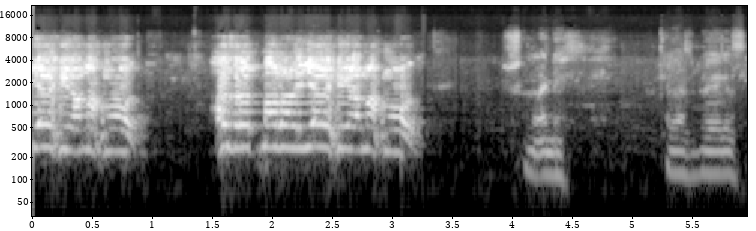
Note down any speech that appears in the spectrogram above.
ইয়াহিয়া মাহমুদ। হজরত মাওলানা ইয়াহিয়া মাহমুদ। ক্লাস গেছে।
